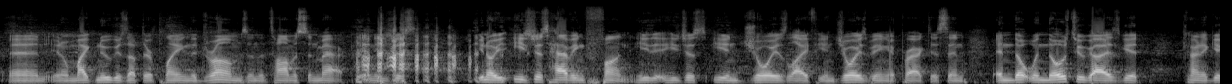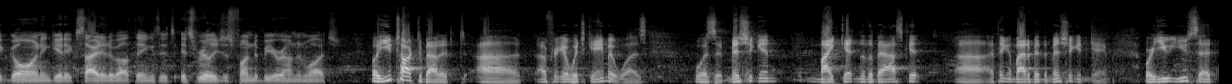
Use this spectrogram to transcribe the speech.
and you know Mike Nuga's up there playing the drums in the Thomas and Mack, and he's just, you know, he's just having fun. He he just he enjoys life. He enjoys being at practice, and and th- when those two guys get kind of get going and get excited about things, it's it's really just fun to be around and watch. Well, you talked about it. Uh, I forget which game it was. Was it Michigan? Mike getting to the basket. Uh, I think it might have been the Michigan game where you, you said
